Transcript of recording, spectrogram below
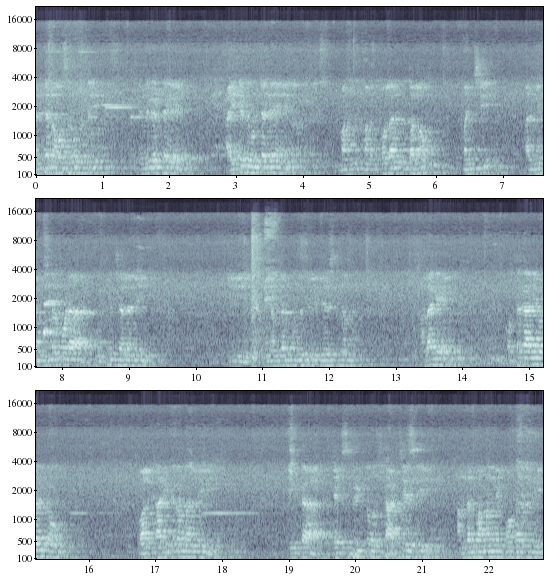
ఎంతైనా అవసరం ఉంది. ఎందుకంటే ఐక్యత ఉంటేనే మన మన కులానికి బలం మంచి. అది మీరు అందరూ కూడా గుర్తించాలని ఈ మీ అందరి ముందు తెలియజేస్తున్నాను. అలాగే కొత్త కార్యవర్గం వాళ్ళ కార్యక్రమాన్ని ఇంకా జెట్ స్పీడ్తో స్టార్ట్ చేసి అందరి మనల్ని పొందాలని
